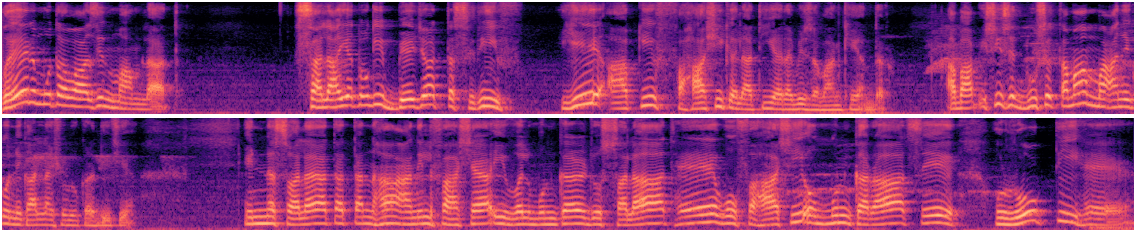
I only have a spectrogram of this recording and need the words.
غیر متوازن معاملات۔ صلاحیتوں کی بیجا تصریف یہ آپ کی فحاشی کہلاتی ہے عربی زبان کے اندر۔ اب آپ اسی سے دوسرے تمام معنی کو نکالنا شروع کر دیجیے۔ ان صلاۃ تنہا عن الفحشاء والمنکر، جو صلات ہے وہ فحاشی اور منکرات سے روکتی ہے۔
